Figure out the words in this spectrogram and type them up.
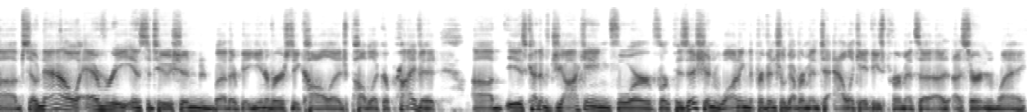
Um, so now every institution, whether it be university, college, public or private, um, is kind of jockeying for for position, wanting the provincial government to allocate these permits a, a, a, certain way.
